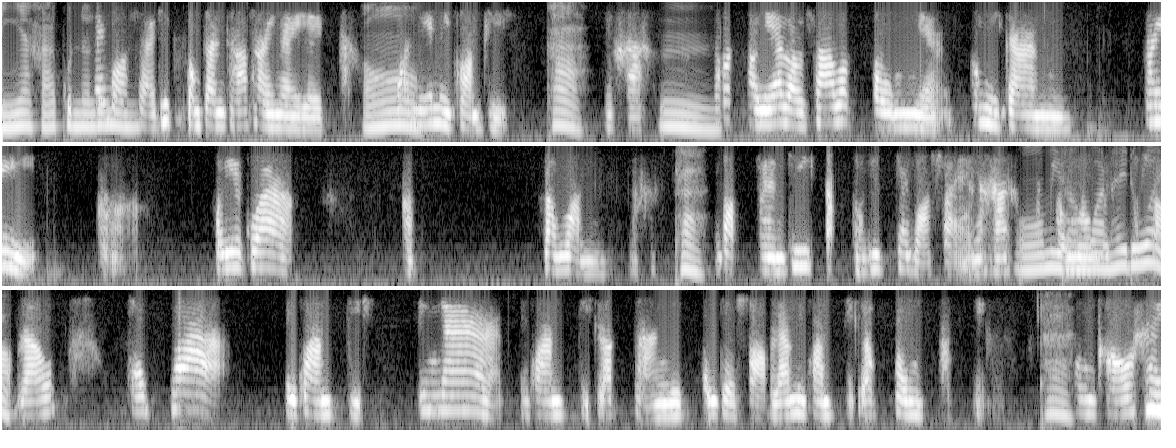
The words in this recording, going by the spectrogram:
นี้อะคะ คุณนให้ฤบมอกลสายที่กรมการค้าภายในเลยค่ะอ๋อว่าอันนี้มีความผิด ค่ะนะคะอืมแล้วก็ตอนนี้เราทราบว่ากรมเนี่ยก็มีการให้อ่าเขาเรียกว่าอะรางวัลนะคะค่ะตอบแทนที่กับคนที่แจ้งเบาะแสนะคะอ๋อมีรางวัลให้ด้วยตรวจสอบแล้ว พบว่าเป็นความผิดที่หน้าเป็นความผิดรับหลังหรือคนตรวจสอบแล้วมีความผิดแล้วกรมปรับเนี่ยค่ะกรมเขาให้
